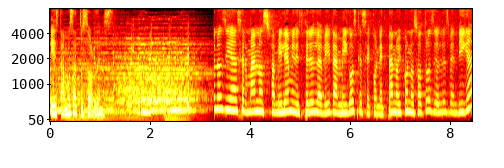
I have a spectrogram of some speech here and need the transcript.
y estamos a tus órdenes. Buenos días, hermanos, familia, Ministerios La Vida, amigos que se conectan hoy con nosotros. Dios les bendiga.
